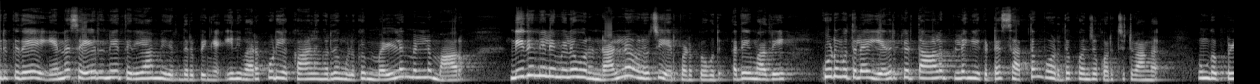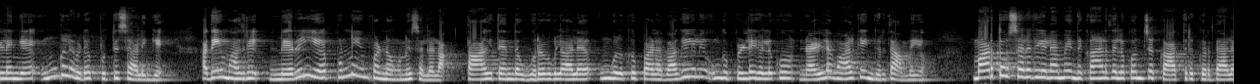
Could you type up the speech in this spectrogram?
இருக்குதே என்ன செய்யறதுனே தெரியாமல் இருந்திருப்பீங்க. இனி வரக்கூடிய காலங்கிறது உங்களுக்கு மெல்ல மெல்ல மாறும். நிதி நிலைமையில ஒரு நல்ல வளர்ச்சி ஏற்பட போகுது. அதே மாதிரி குடும்பத்தில் எதற்கெடுத்தாலும் பிள்ளைங்க கிட்ட சத்தம் போடுறத கொஞ்சம் குறைச்சிட்டு வாங்க. உங்கள் பிள்ளைங்க உங்களை விட புத்திசாலிங்க. அதே மாதிரி நிறைய புண்ணியம் பண்ணவங்கன்னு சொல்லலாம். தாய் தந்த உறவுகளால் உங்களுக்கு பல வகையிலும் உங்கள் பிள்ளைகளுக்கும் நல்ல வாழ்க்கைங்கிறது அமையும். மருத்துவ செலவு எல்லாமே இந்த காலத்தில் கொஞ்சம் காத்திருக்கிறதால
